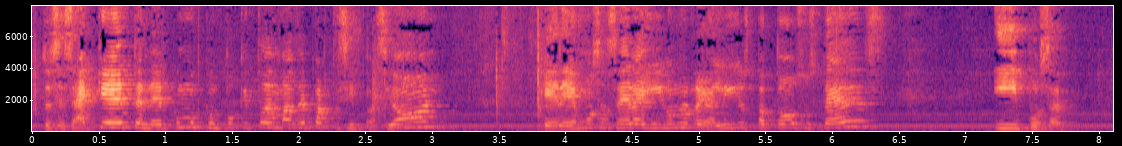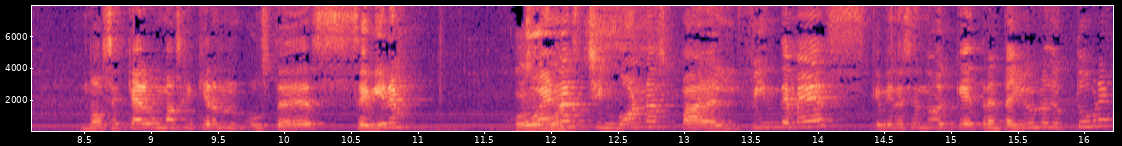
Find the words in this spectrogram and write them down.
Entonces hay que tener como que un poquito de más de participación. Queremos hacer ahí unos regalillos para todos ustedes. Y pues no sé qué algo más que quieran ustedes. Se vienen buenas, buenas. chingonas para el fin de mes, que viene siendo el que 31 de octubre,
